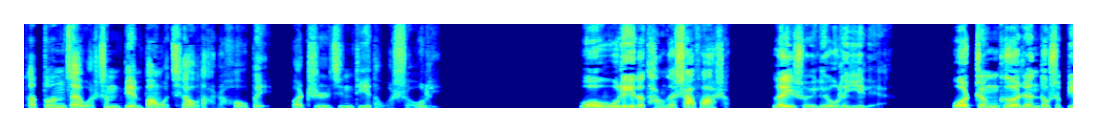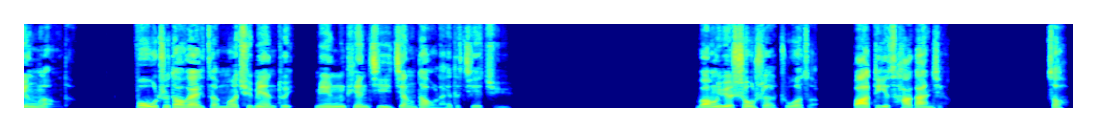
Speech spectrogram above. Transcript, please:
他蹲在我身边，帮我敲打着后背，把纸巾递到我手里。我无力的躺在沙发上，泪水流了一脸，我整个人都是冰冷的，不知道该怎么去面对。明天即将到来的结局。王月收拾了桌子，把地擦干净。走，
